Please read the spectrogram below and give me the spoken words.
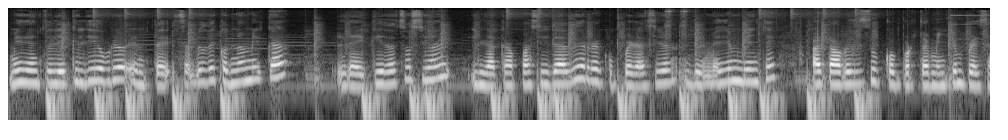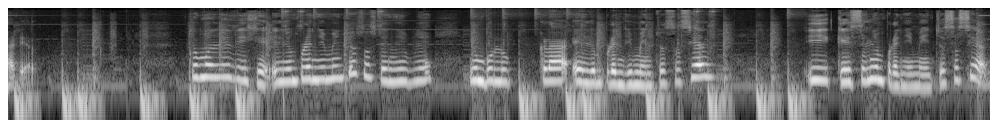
mediante el equilibrio entre salud económica, la equidad social y la capacidad de recuperación del medio ambiente a través de su comportamiento empresarial. Como les dije, el emprendimiento sostenible involucra el emprendimiento social. ¿Y qué es el emprendimiento social?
